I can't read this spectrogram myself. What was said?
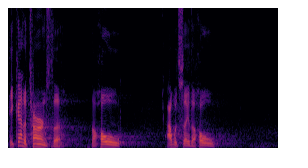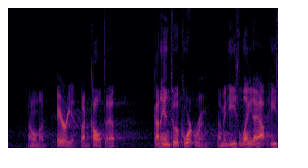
He kind of turns the the whole, I would say the whole, I don't know, area, if I can call it that, kind of into a courtroom. I mean, he's laid out, he's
